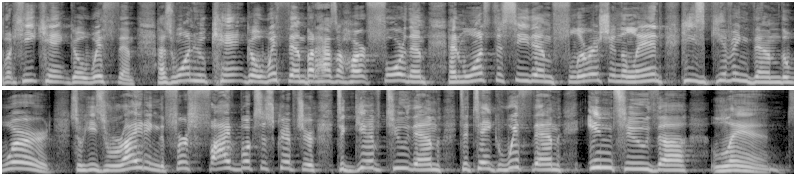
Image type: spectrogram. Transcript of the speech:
but he can't go with them. As one who can't go with them, but has a heart for them and wants to see them flourish in the land, he's giving them the word. So he's writing the first five books of scripture to give to them, to take with them into the land.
